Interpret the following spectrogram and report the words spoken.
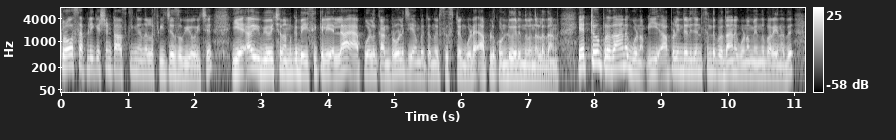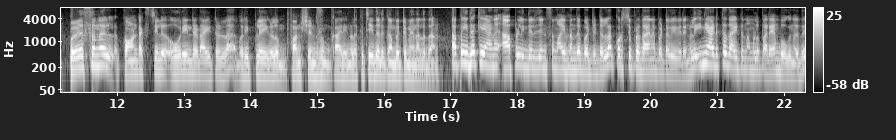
ക്രോസ് ആപ്ലിക്കേഷൻ ടാസ്കിങ് എന്നുള്ള ഫീച്ചേഴ്സ് ഉപയോഗിച്ച് എ ഐ ഉപയോഗിച്ച് നമുക്ക് ബേസിക്കലി എല്ലാ ആപ്പുകളും കൺട്രോൾ ചെയ്യാൻ പറ്റുന്ന ഒരു സിസ്റ്റം കൂടെ ആപ്പിൾ കൊണ്ടുവരുന്നു എന്നുള്ളതാണ്. ഏറ്റവും പ്രധാന ഗുണം ഈ ആപ്പിൾ ഇന്റലിജൻസിന്റെ പ്രധാന ഗുണം എന്ന് പറയുന്നത് പേഴ്സണൽ കോണ്ടെക്സ്റ്റിൽ ഓറിയന്റഡ് ആയിട്ടുള്ള റിപ്ലൈകളും ഫങ്ഷൻസും കാര്യങ്ങളൊക്കെ ചെയ്തെടുക്കാൻ പറ്റും എന്നുള്ളതാണ്. അപ്പോൾ ഇതൊക്കെയാണ് ആപ്പിൾ ഇന്റലിജൻസുമായി ബന്ധപ്പെട്ടിട്ടുള്ള കുറച്ച് പ്രധാനപ്പെട്ട വിവരങ്ങൾ. ഇനി അടുത്തതായിട്ട് നമ്മൾ പറയാൻ പോകുന്നത്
